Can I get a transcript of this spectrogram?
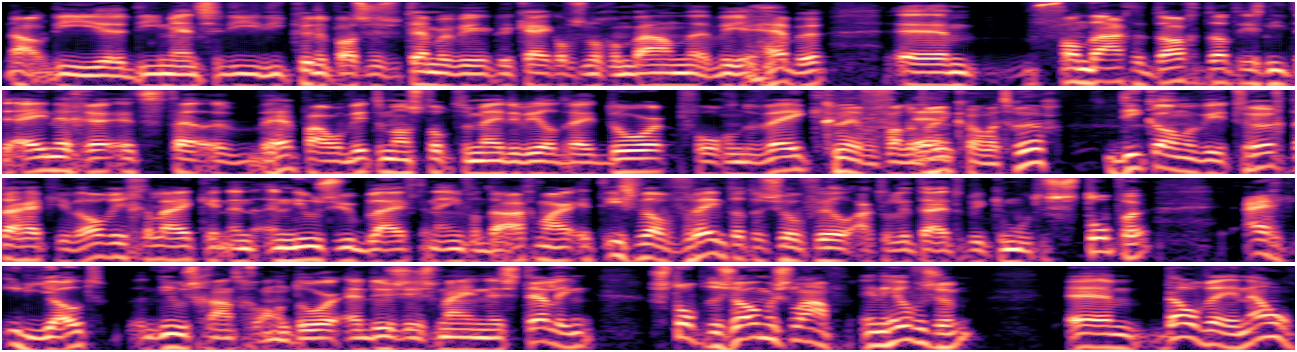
Nou, die, uh, die mensen die, die kunnen pas in september weer, weer kijken of ze nog een baan uh, weer hebben. Ehm, vandaag de Dag, dat is niet de enige. Het stel, Paul Witteman stopt ermee, de wereld door. Volgende week. Knevel van de Brink komen terug. Die komen weer terug, daar heb je wel weer gelijk in. Een, een nieuwsuur blijft en één vandaag. Maar het is wel vreemd dat er zoveel actualiteitsrubrieken moeten stoppen. Eigenlijk idioot. Het nieuws gaat gewoon door. En dus is mijn stelling, stop de zomerslaap in Hilversum. Uh, bel WNL,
